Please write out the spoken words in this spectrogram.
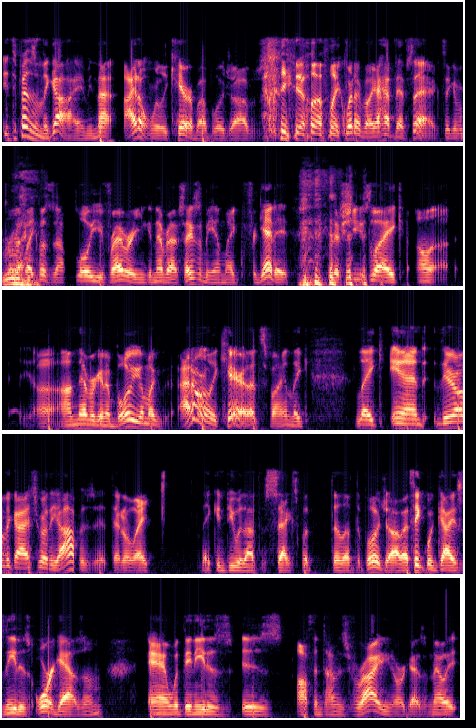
it depends on the guy. I mean, that I don't really care about blowjobs. you know, I'm like, whatever. Like, I have to have sex. Like, if a girl's right. like, listen, I'll blow you forever. You can never have sex with me. I'm like, forget it. But if she's like, uh, uh, I'm never gonna blow you, I'm like, I don't really care. That's fine. Like, like, and there are the guys who are the opposite that are like, they can do without the sex, but they love the blowjob. I think what guys need is orgasm, and what they need is is oftentimes variety in orgasm. Now, it,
